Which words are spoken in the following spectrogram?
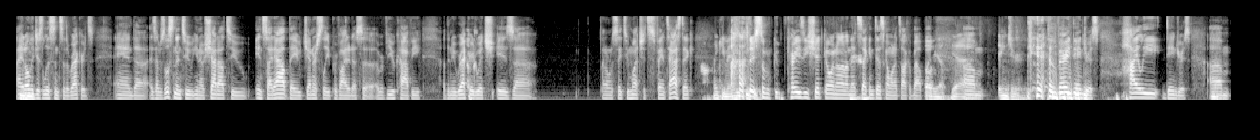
I had only just listened to the records. And uh, as I was listening to, you know, shout out to Inside Out, they generously provided us a, a review copy of the new record, which is, uh, I don't want to say too much. It's fantastic. Thank you, man. There's some crazy shit going on on that second disc I want to talk about. But oh yeah, yeah. um, Danger. very dangerous, highly dangerous. Um,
